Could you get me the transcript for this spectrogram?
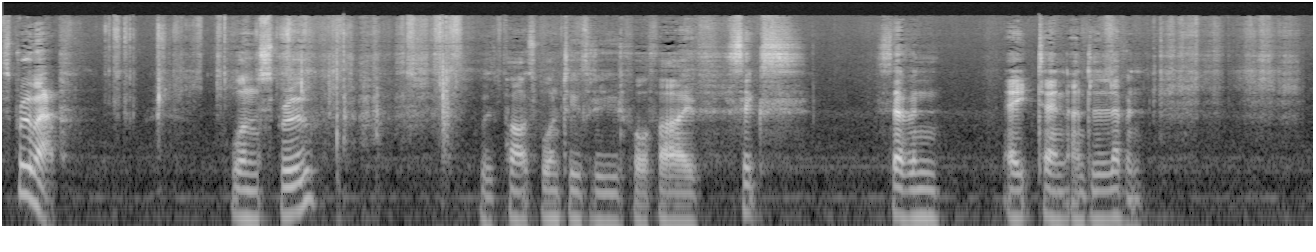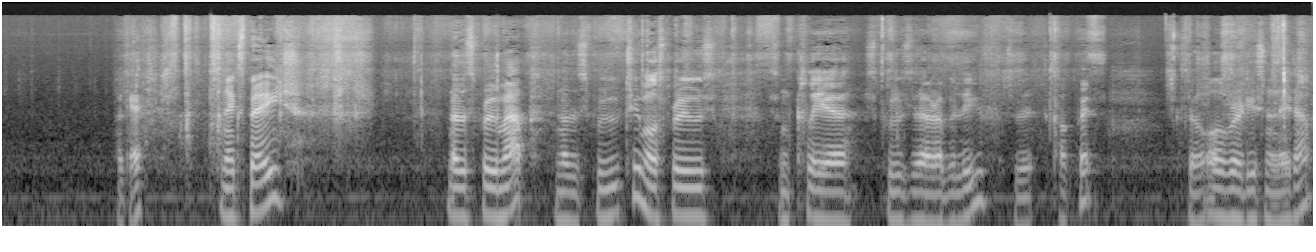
sprue map. One sprue with parts 1, 2, 3, 4, 5, 6, 7, 8, 10 and 11. Okay, next page. Another sprue map, another sprue, two more sprues, some clear sprues there I believe to the cockpit. So all very decently laid out.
